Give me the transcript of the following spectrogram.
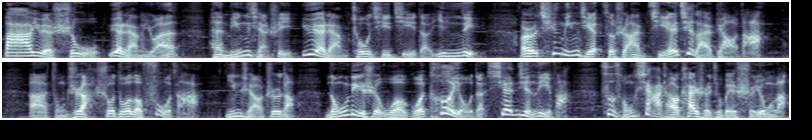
八月十五月亮圆，很明显是以月亮周期记的阴历，而清明节则是按节气来表达。啊，总之啊，说多了复杂。您只要知道，农历是我国特有的先进历法，自从夏朝开始就被使用了。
